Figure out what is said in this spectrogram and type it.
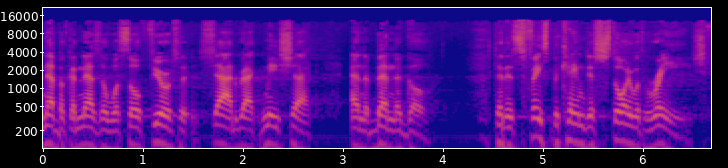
Nebuchadnezzar was so furious at Shadrach, Meshach, and Abednego that his face became distorted with rage.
